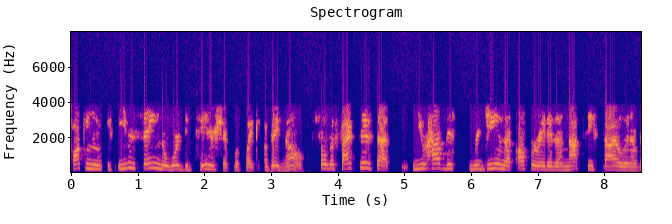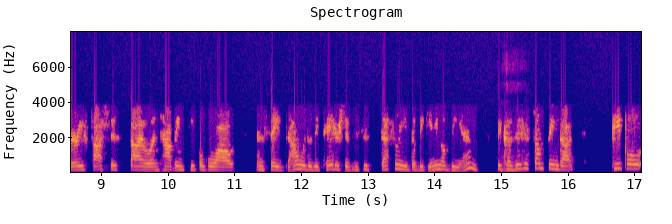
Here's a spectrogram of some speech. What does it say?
talking, even saying the word dictatorship was like a big no. So the fact is that you have this regime that operated a Nazi style in a very fascist style and having people go out and say down with the dictatorship. This is definitely the beginning of the end because this mm-hmm. is something that people,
